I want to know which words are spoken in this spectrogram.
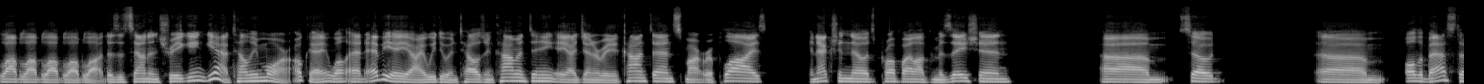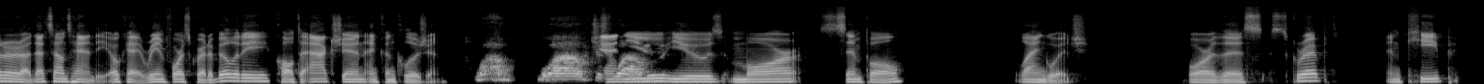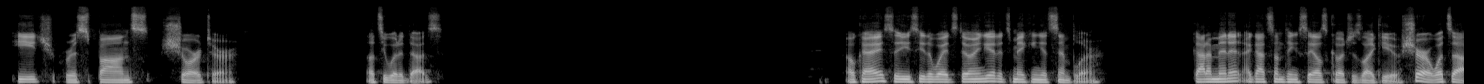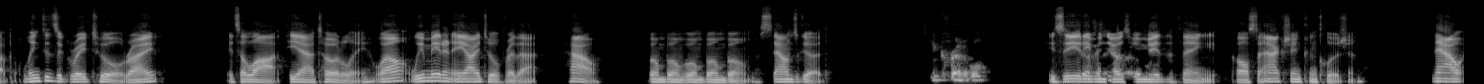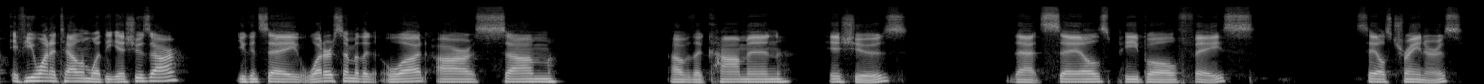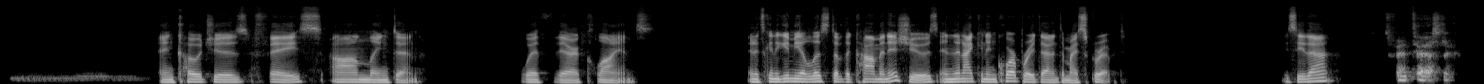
Blah, blah, blah, blah, blah. Does it sound intriguing? Yeah, tell me more. Okay, well, at Evy AI, we do intelligent commenting, AI generated content, smart replies, connection nodes, profile optimization. Um, so, um, all the best. Da, da, da. That sounds handy. Okay, reinforce credibility, call to action, and conclusion. Wow. Wow. Just wow. Can wow. you use more simple language? for this script and keep each response shorter. Let's see what it does. Okay, so you see the way it's doing it? It's making it simpler. Got a minute? I got something sales coaches like you. Sure, what's up? LinkedIn's a great tool, right? It's a lot. Yeah, totally. Well, we made an AI tool for that. How? Boom, boom, boom, boom, boom. Sounds good. Incredible. You see, it even knows who made the thing. Calls to action, conclusion. Now, if you want to tell them what the issues are, you can say, "What are some of the what are some of the common issues that salespeople face, sales trainers and coaches face on LinkedIn with their clients?" And it's going to give me a list of the common issues, and then I can incorporate that into my script. You see that? It's fantastic.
